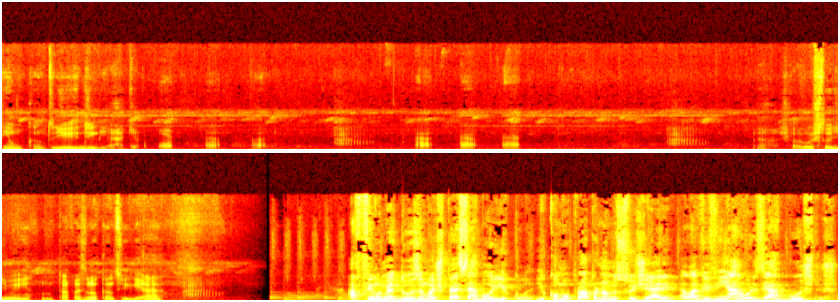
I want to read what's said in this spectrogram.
Tem um canto de, de guerra aqui, ó. Ela gostou de mim, não tá fazendo canto de guerra. A filomedusa é uma espécie arborícola e, como o próprio nome sugere, ela vive em árvores e arbustos.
